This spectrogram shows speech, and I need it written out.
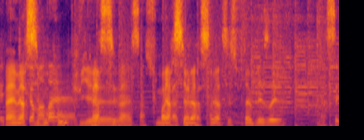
tous Ben, tes merci commentaires beaucoup. à- Puis, euh, Merci Vincent, super merci, merci, merci. C'était un plaisir. Merci.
